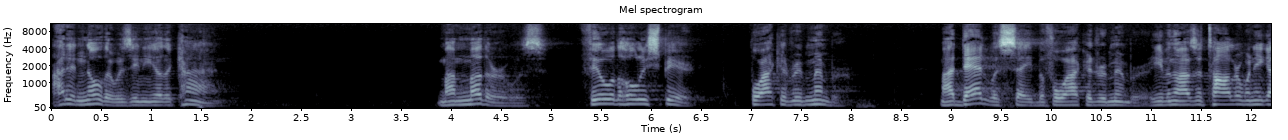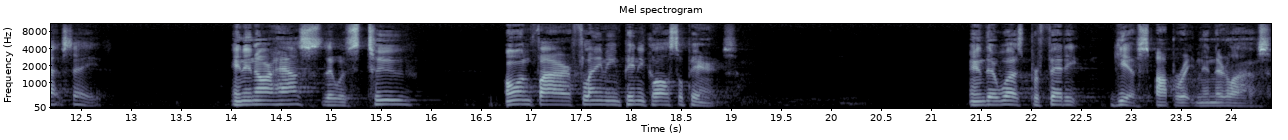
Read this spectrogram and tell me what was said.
I didn't know there was any other kind. My mother was filled with the Holy Spirit before I could remember. My dad was saved before I could remember, even though I was a toddler when he got saved. And in our house, there was two on fire, flaming Pentecostal parents. And there was prophetic gifts operating in their lives.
